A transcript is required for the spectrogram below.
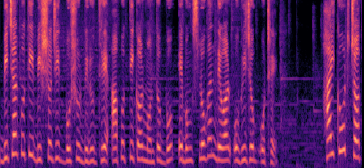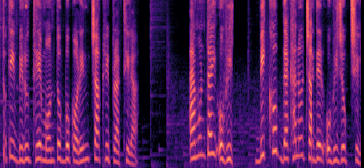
বিচারপতি বিশ্বজিৎ বসুর বিরুদ্ধে আপত্তিকর মন্তব্য এবং স্লোগান দেওয়ার অভিযোগ ওঠে। হাইকোর্ট চত্বতির বিরুদ্ধে মন্তব্য করেন চাকরি প্রার্থীরা। এমনটাই অভিযোগ বিক্ষোভ দেখানো চাঁদের অভিযোগ ছিল,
